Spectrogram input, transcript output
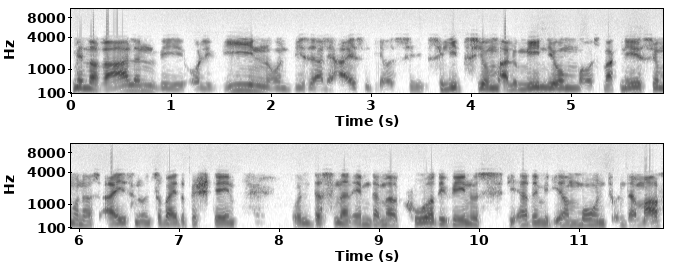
Mineralen wie Olivin und wie sie alle heißen, die aus Silizium, Aluminium, aus Magnesium und aus Eisen und so weiter bestehen. Und das sind dann eben der Merkur, die Venus, die Erde mit ihrem Mond und der Mars.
